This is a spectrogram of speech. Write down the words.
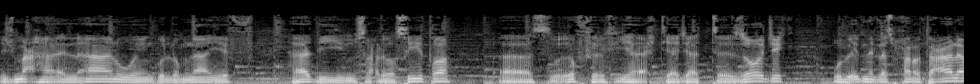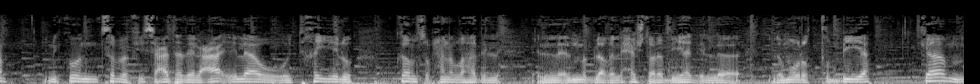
ونجمعها الآن ونقول لهم نايف هذه مساعده بسيطة آه، يوفر فيها احتياجات زوجك وبإذن الله سبحانه وتعالى نكون سبب في سعادة هذه العائلة وتخيلوا كم سبحان الله هذا المبلغ اللي حيشترى به هذه الأمور الطبية كم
